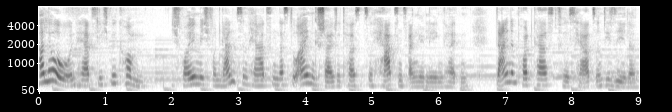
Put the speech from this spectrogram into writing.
Hallo und herzlich willkommen. Ich freue mich von ganzem Herzen, dass du eingeschaltet hast zu Herzensangelegenheiten, deinem Podcast fürs Herz und die Seele.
